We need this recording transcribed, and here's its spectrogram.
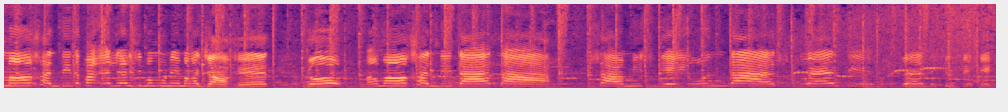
ang mga kandida, pa, alisin mo muna yung mga jacket. Go! Ang mga kandidata sa Miss Gay Undas 2023.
